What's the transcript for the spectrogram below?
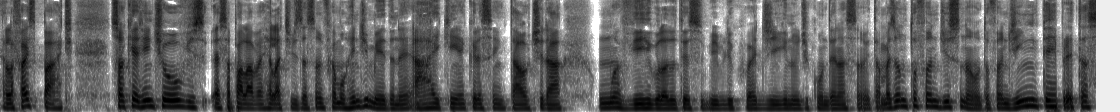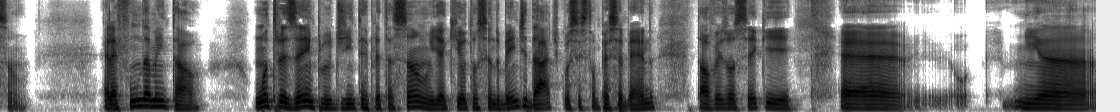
Ela faz parte. Só que a gente ouve essa palavra relativização e fica morrendo de medo, né? Ai, quem acrescentar ou tirar uma vírgula do texto bíblico é digno de condenação e tal. Mas eu não estou falando disso, não. Eu falando de interpretação. Ela é fundamental. Um outro exemplo de interpretação, e aqui eu estou sendo bem didático, vocês estão percebendo, talvez você que é minha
